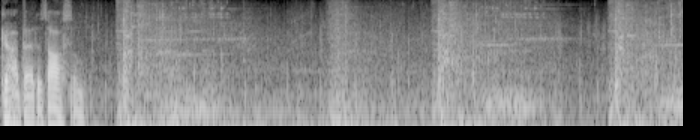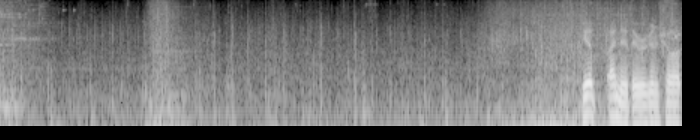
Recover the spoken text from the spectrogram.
God, that is awesome. Yep, I knew they were gonna show up.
